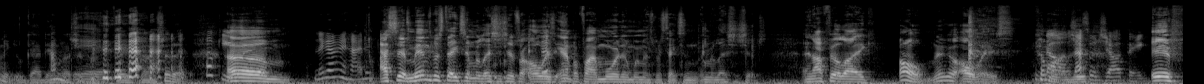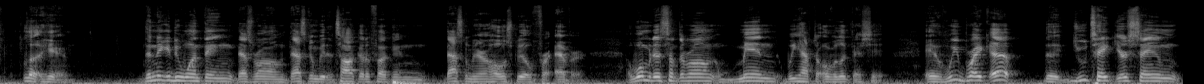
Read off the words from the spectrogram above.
Thank you, goddamn I'm about your face, man. Shut up. Fuck you. Um, Nigga, I ain't hiding. I said men's mistakes in relationships are always amplified more than women's mistakes in, in relationships, and I feel like, oh, nigga, always. Come no, on, G. that's what y'all think. if look here, the nigga do one thing that's wrong, that's gonna be the talk of the fucking. That's gonna be her whole spiel forever. A woman does something wrong, men we have to overlook that shit. If we break up, the you take your same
